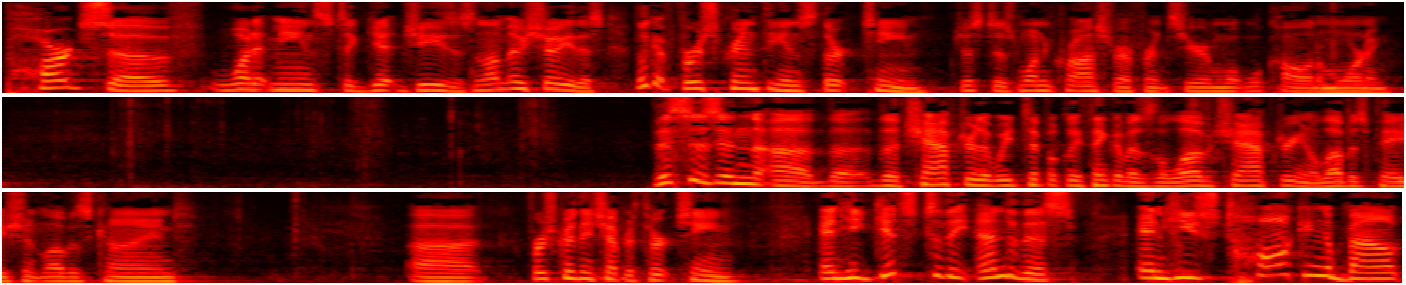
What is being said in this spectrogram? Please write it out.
parts of what it means to get Jesus. And let me show you this. Look at 1 Corinthians 13, just as one cross reference here, and what we'll call it a morning. This is in uh, the, the chapter that we typically think of as the love chapter. You know, love is patient, love is kind uh, 1 Corinthians chapter 13, and he gets to the end of this, and he's talking about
